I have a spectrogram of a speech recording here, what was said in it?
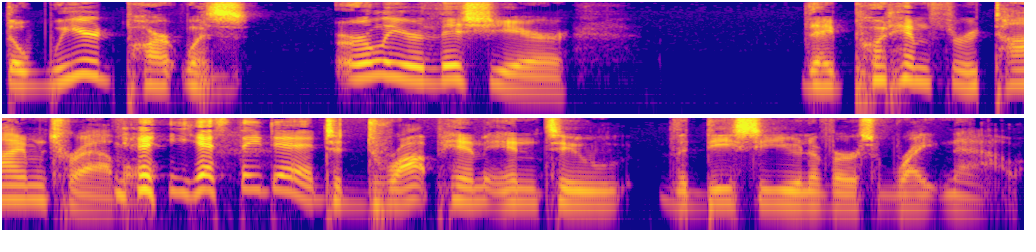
the weird part was earlier this year, they put him through time travel yes, they did. to drop him into the DC universe right now.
